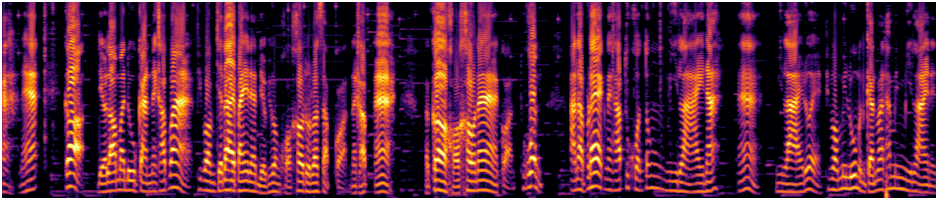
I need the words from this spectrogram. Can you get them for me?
อ่านะฮะก็เดี๋ยวเรามาดูกันนะครับว่าพี่บอมจะได้ไปนะเดี๋ยวพี่บอมขอเข้าโทรศัพท์ก่อนนะครับอ่าแล้วก็ขอเข้าหน้าก่อนทุกคนอันดับแรกนะครับ ทุกคนต้องมีไลน์นะอ่ามีไลน์ด้วย พี่บอมไม่รู้เหมือนกันว่าถ้าไม่มีไลน์เนี่ย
